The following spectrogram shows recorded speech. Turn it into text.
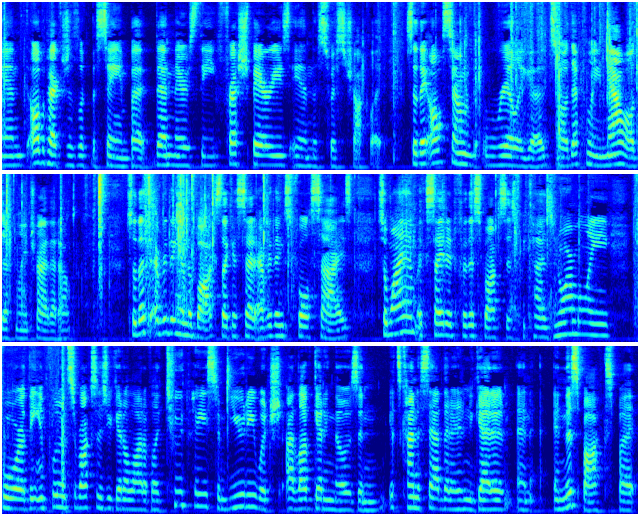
And all the packages look the same, but then there's the fresh berries and the Swiss chocolate. So they all sound really good. So I'll definitely, now I'll definitely try that out. So that's everything in the box. Like I said, everything's full size. So why I'm excited for this box is because normally for the Influenster boxes, you get a lot of like toothpaste and beauty, which I love getting those. And it's kind of sad that I didn't get it in, in this box, but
